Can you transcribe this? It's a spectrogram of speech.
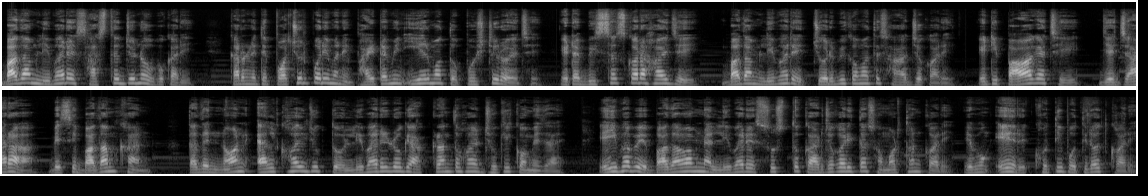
বাদাম লিভারের স্বাস্থ্যের জন্য উপকারী, কারণ এতে প্রচুর পরিমাণে ভাইটামিন ই এর মতো পুষ্টি রয়েছে। এটা বিশ্বাস করা হয় যে বাদাম লিভারে চর্বি কমাতে সাহায্য করে। এটি পাওয়া গেছে যে যারা বেশি বাদাম খান, তাদের নন অ্যালকোহলযুক্ত লিভারের রোগে আক্রান্ত হওয়ার ঝুঁকি কমে যায়। এইভাবে বাদাম আপনার লিভারের সুস্থ কার্যকারিতা সমর্থন করে এবং এর ক্ষতি প্রতিরোধ করে।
